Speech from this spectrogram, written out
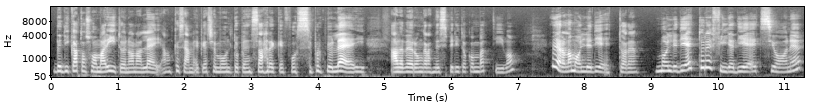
dedicato a suo marito e non a lei, anche se a me piace molto pensare che fosse proprio lei ad avere un grande spirito combattivo ed era la moglie di Ettore. Moglie di Ettore, figlia di Ezione,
